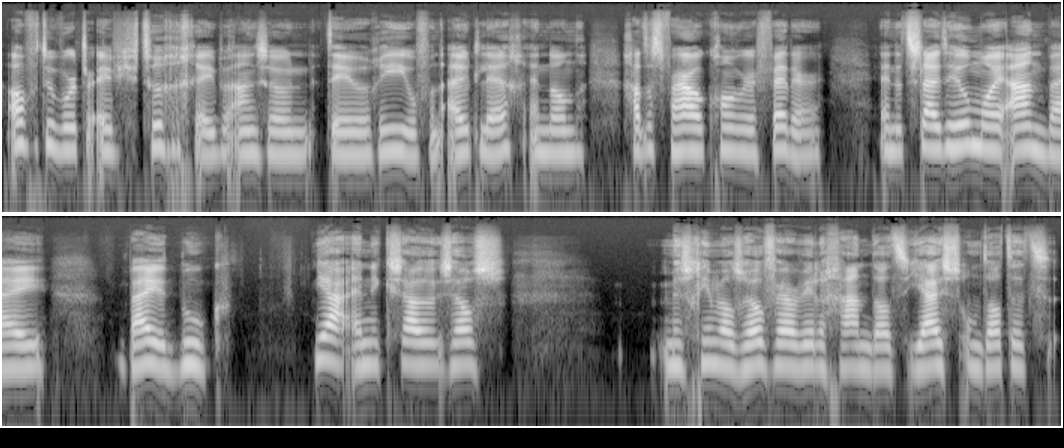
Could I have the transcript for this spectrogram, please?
Af en toe wordt er eventjes teruggegrepen aan zo'n theorie of een uitleg. En dan gaat het verhaal ook gewoon weer verder. En dat sluit heel mooi aan bij, bij het boek. Ja, en ik zou zelfs misschien wel zo ver willen gaan dat juist omdat het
